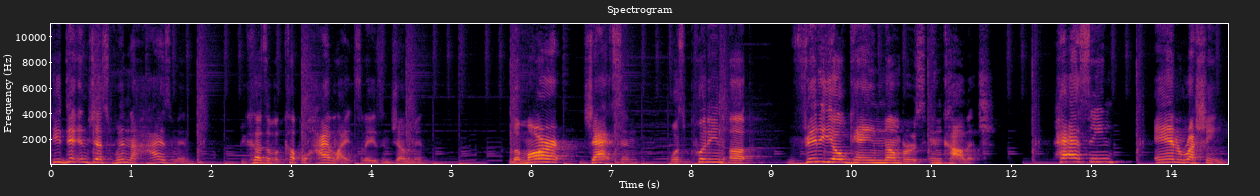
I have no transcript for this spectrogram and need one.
He didn't just win the Heisman because of a couple highlights, ladies and gentlemen. Lamar Jackson was putting up video game numbers in college, passing and rushing.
